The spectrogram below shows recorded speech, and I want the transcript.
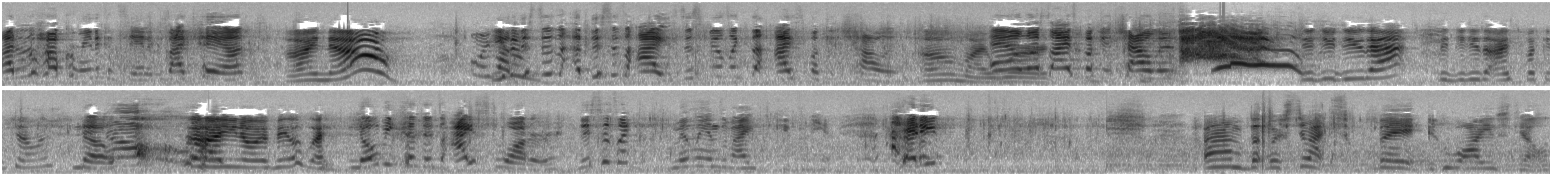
I don't know how Karrina can stand it because I can't. I know. Oh my God, Either- this is uh, this is ice. This feels like the ice bucket challenge. Oh my ALS word. ice bucket challenge. Did you do that? Did you do the ice bucket challenge? No. How you know what it feels like? No, because it's iced water. This is like millions of ice cubes in here. Ready? Um, but we're still at. But who are you still?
